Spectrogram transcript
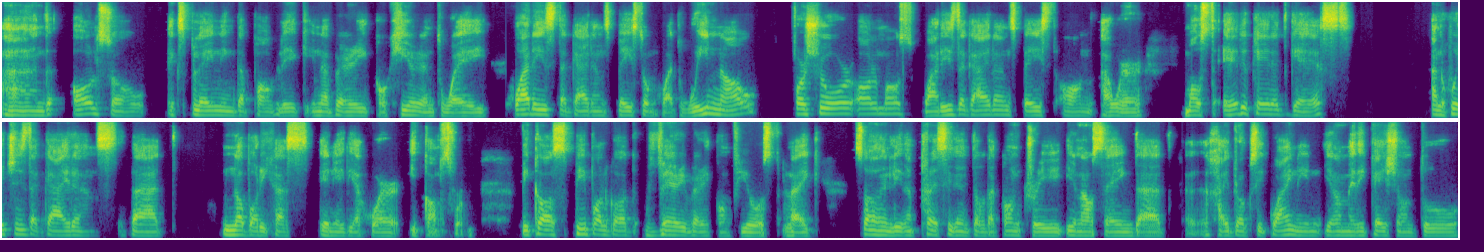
and also explaining the public in a very coherent way what is the guidance based on what we know for sure almost? What is the guidance based on our most educated guess? And which is the guidance that nobody has any idea where it comes from? Because people got very very confused like suddenly the president of the country, you know, saying that uh, hydroxyquinine, you know, medication to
